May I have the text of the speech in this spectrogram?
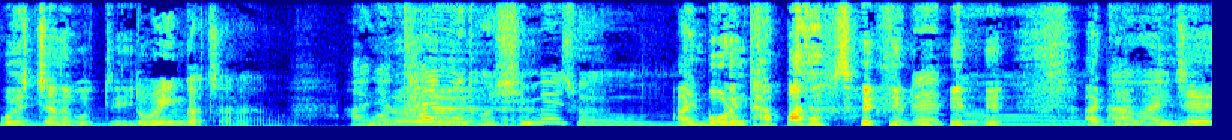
멋있잖아요, 그것도. 노인 같잖아요. 아니야 왜? 탈모 더 심해져요. 아니 머리는 다 빠졌어요. 그래도 아니, 그리고 이제.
